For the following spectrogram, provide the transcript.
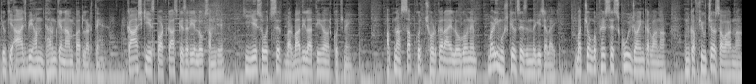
क्योंकि आज भी हम धर्म के नाम पर लड़ते हैं। काश कि इस पॉडकास्ट के ज़रिए लोग समझे कि ये सोच सिर्फ़ बर्बादी लाती है और कुछ नहीं। अपना सब कुछ छोड़कर आए लोगों ने बड़ी मुश्किल से ज़िंदगी चलाई। बच्चों को फिर से स्कूल ज्वाइन करवाना, उनका फ्यूचर संवारना,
